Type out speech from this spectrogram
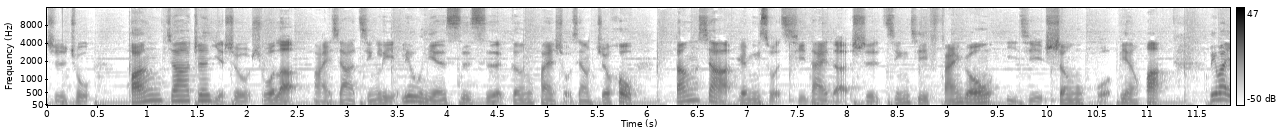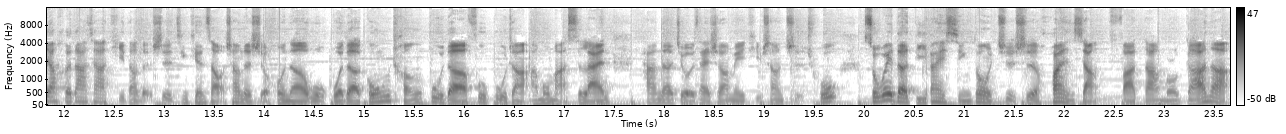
支柱。黄家珍也是有说了，马来西亚经历六年四次更换首相之后，当下人民所期待的是经济繁荣以及生活变化。另外要和大家提到的是，今天早上的时候呢，我国的工程部的副部长阿姆马斯兰，他呢就有在社交媒体上指出，所谓的迪拜行动只是幻想巴达摩加纳。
